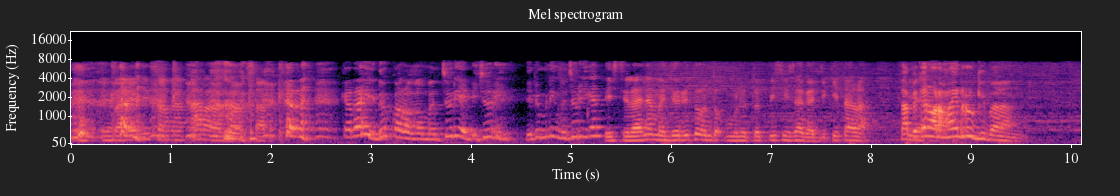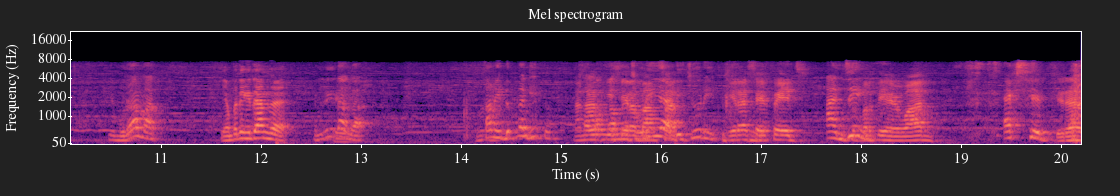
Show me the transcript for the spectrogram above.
Ini sangat arah karena karena hidup kalau nggak mencuri ya dicuri. Jadi mending mencuri kan? Istilahnya mencuri itu untuk menutupi sisa gaji kita lah. Tapi Iya. kan orang lain rugi bang. Ya bodo amat. Yang penting kita enggak. Yang penting kita enggak. Kan hidupnya gitu. Kalau Anarkis nggak Ira mencuri ya bangsat. dicuri. Kira savage. Anjing. Seperti hewan. Exit. Kira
